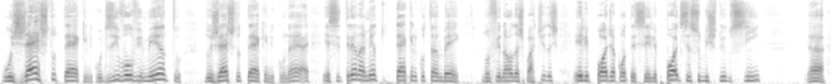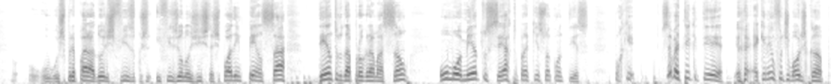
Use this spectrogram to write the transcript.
o gesto técnico, o desenvolvimento do gesto técnico, né? esse treinamento técnico também no final das partidas, ele pode acontecer, ele pode ser substituído sim. É, os preparadores físicos e fisiologistas podem pensar dentro da programação um momento certo para que isso aconteça. Porque você vai ter que ter. É que nem o futebol de campo.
